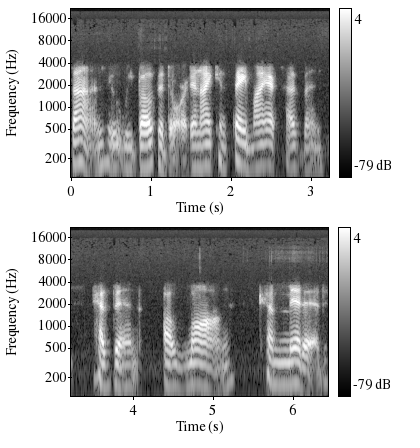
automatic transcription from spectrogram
son, who we both adored. And I can say my ex husband has been a long, committed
